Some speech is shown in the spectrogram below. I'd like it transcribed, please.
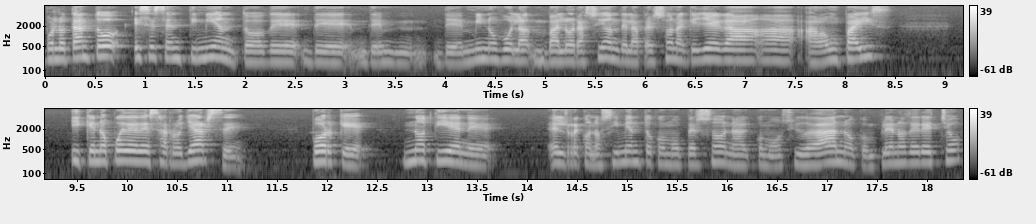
Por lo tanto, ese sentimiento de, de, de, valoración de la persona que llega a, un país y que no puede desarrollarse porque no tiene el reconocimiento como persona, como ciudadano con pleno derecho,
